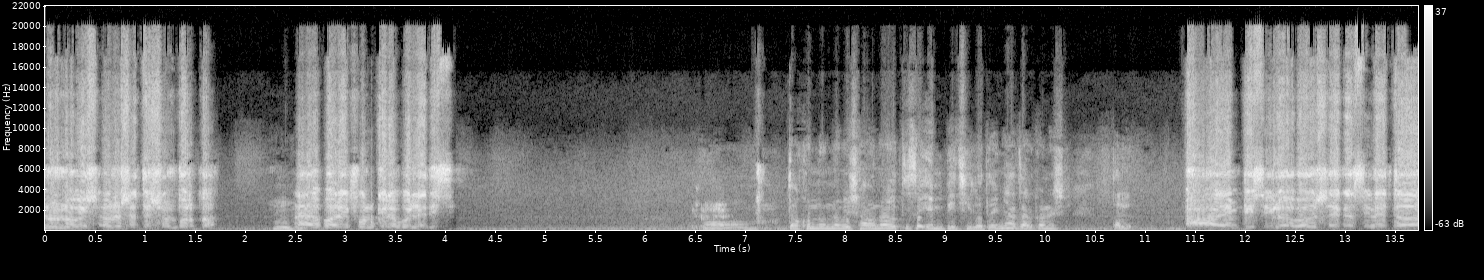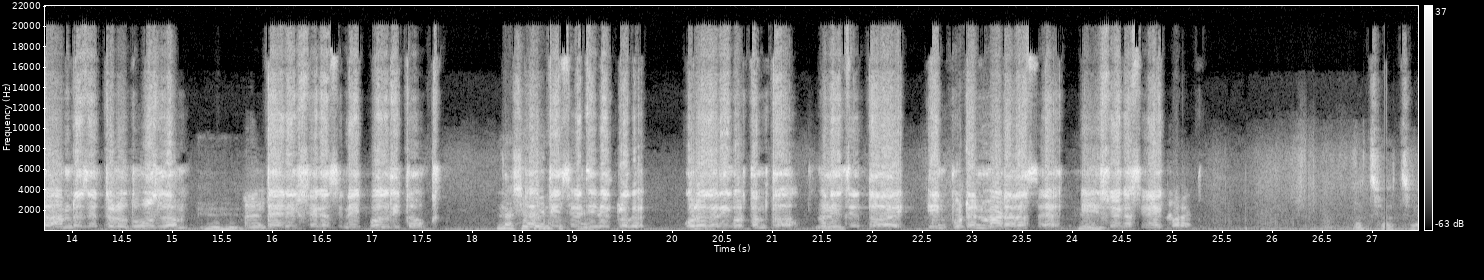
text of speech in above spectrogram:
নুনবী শাহনের সাথে সম্পর্ক। হ্যাঁ পরে ফোন করে বলে দিছি। তখন নবী শাহনা হইতেছে এমপি ছিল তাই না? যার কারণে তাহলে হ্যাঁ এমপি ছিল এবং শেখ হাসিনাই তো আমরা যে তোর বুঝলাম ডাইরেক্ট শেখ হাসিনাই কল দিত। না সেটা করতাম তো মানে যে তো ইম্পর্টেন্ট মার্ডার আছে এই শেখ হাসিনাই করে আচ্ছা আচ্ছা।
